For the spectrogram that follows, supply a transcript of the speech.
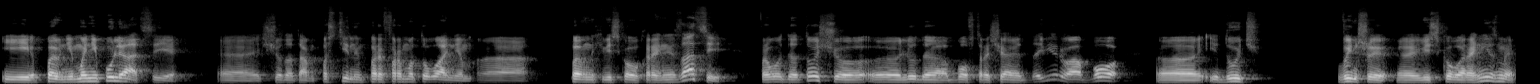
і певні маніпуляції е, щодо там постійним переформатуванням е, певних військових організацій приводить до того, що люди або втрачають довіру, або ідуть в інші військові організми,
